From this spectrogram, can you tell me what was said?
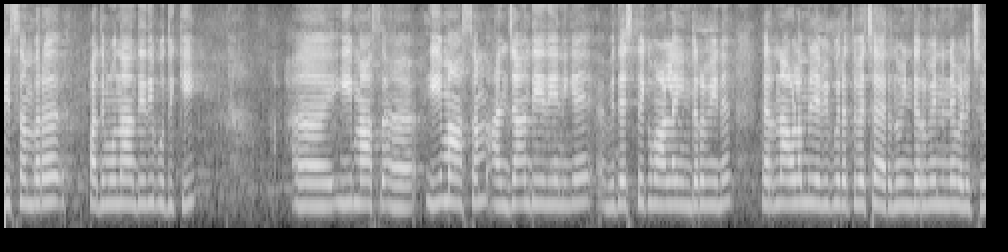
ഡിസംബർ പതിമൂന്നാം തീയതി പുതുക്കി. ഈ മാസം ഈ മാസം അഞ്ചാം തീയതി എനിക്ക് വിദേശത്തേക്ക് പോകാനുള്ള ഇന്റർവ്യൂവിന് എറണാകുളം രവിപുരത്ത് വെച്ചായിരുന്നു. ഇന്റർവ്യൂവിന് എന്നെ വിളിച്ചു.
